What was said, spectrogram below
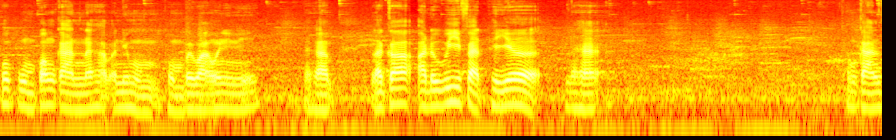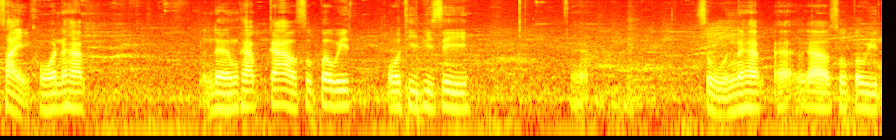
ควบคุมป้องกันนะครับ อันนี้ผมผมไปวางไว้ในนี้นะครับ แล้วก็ Adobe Flash Player นะฮะทำการใส่โค้ดนะครับ เหมือนเดิมครับ 9 Super w i t OTPC ศูนะครับอะ9 Super w i t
